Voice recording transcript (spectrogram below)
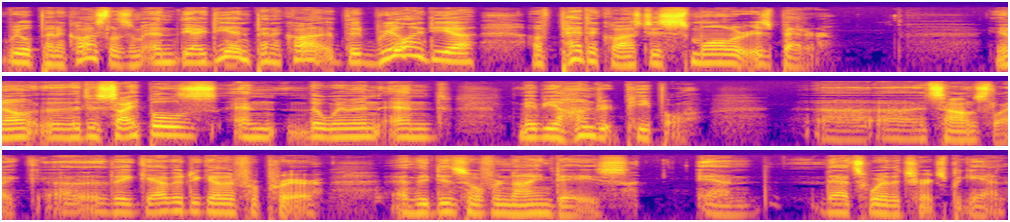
real Pentecostalism. And the idea in Pentecost, the real idea of Pentecost is smaller is better. You know, the disciples and the women and maybe a hundred people. Uh, uh, it sounds like uh, they gathered together for prayer, and they did so for nine days, and that's where the church began.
